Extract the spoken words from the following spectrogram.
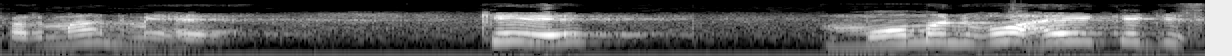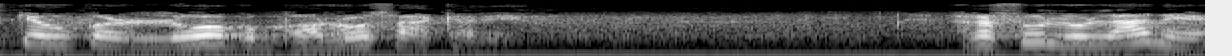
فرمان میں ہے کہ مومن وہ ہے کہ جس کے اوپر لوگ بھروسہ کریں۔ رسول اللہ نے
